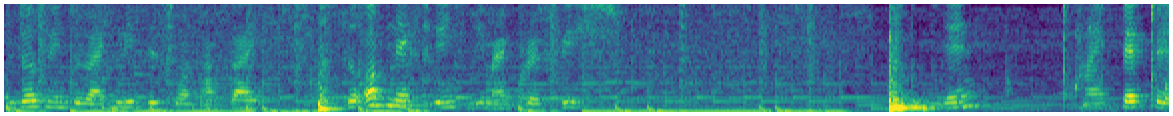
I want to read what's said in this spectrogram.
i'm just going to like leave this one aside. So up next is going to be my crayfish. And then my pepper.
